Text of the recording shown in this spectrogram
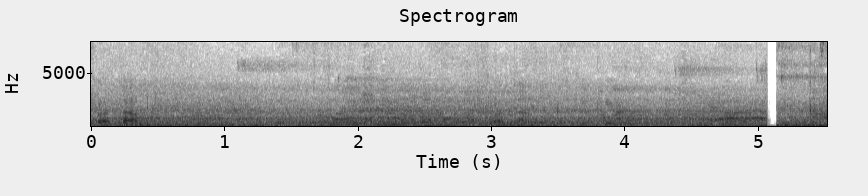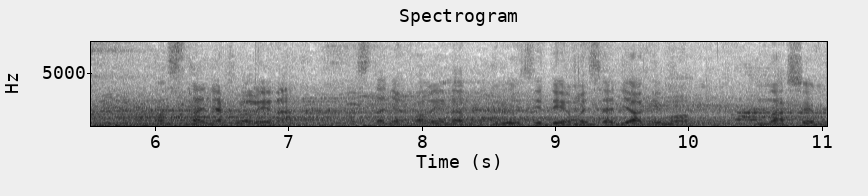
Що там? Що там? Остання хвилина. Остання хвилина, друзі, дивимося. Дякуємо нашим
